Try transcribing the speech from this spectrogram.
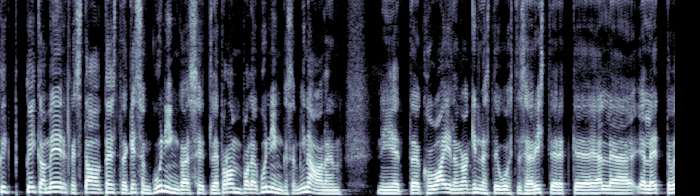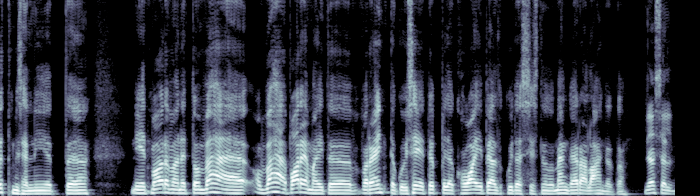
kõik, kõik ameeriklased tahavad tõestada, kes on kuningas, et Lebron pole kuningas, mina olen. nii et Kawhi'l on ka kindlasti uuesti see ristiretke jälle, jälle ettevõtmisel, nii et nii et ma arvan, et on vähe, on vähe paremaid variante kui see, et õppida Kawhi pealt, kuidas siis nagu mänge ära lahendada. jah, seal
